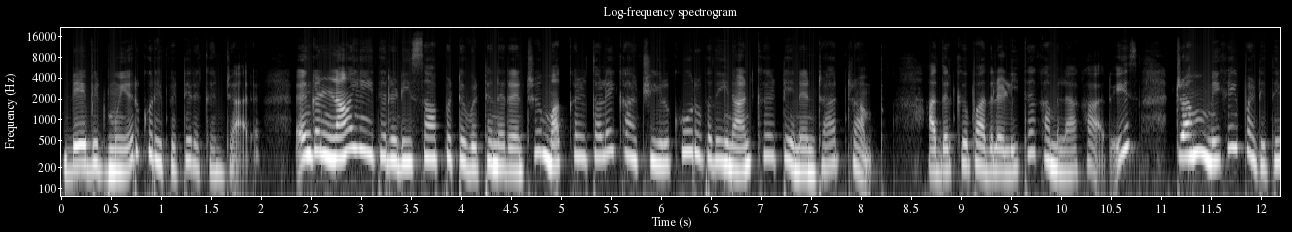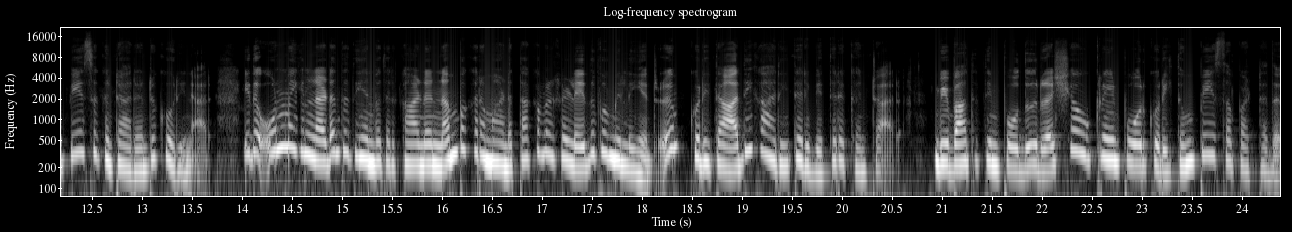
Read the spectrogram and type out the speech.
டேவிட் முயர் குறிப்பிட்டிருக்கின்றார். எங்கள் நாயை திருடி சாப்பிட்டு விட்டனர் என்று மக்கள் தொலைக்காட்சியில் கூறுவதை நான் கேட்டேன் என்றார் ட்ரம்ப். அதற்கு பதிலளித்த கமலா ஹாரிஸ் ட்ரம்ப் மிகைப்படுத்தி பேசுகின்றார் என்று கூறினார். இது உண்மையில் நடந்தது என்பதற்கான நம்பகரமான தகவல்கள் எதுவும் இல்லை என்று குறித்த அதிகாரி தெரிவித்திருக்கின்றார். விவாதத்தின் போது ரஷ்யா உக்ரைன் போர் குறித்தும் பேசப்பட்டது.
